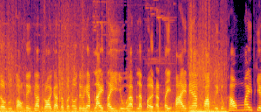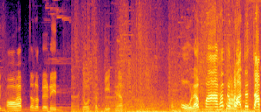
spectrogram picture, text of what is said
โดนรูสองหนึ่งครับรอยกับดับเบิลโอเทมครับไล่ตีอยู่ครับและเปิดอันติไปเนี่ยครับความอึดของเขาไม่เพียงพอครับสำหรับเรือดินอ่าโดนสะกิดนะครับ โอ้แล้วมาครับจังหวะจะจับ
